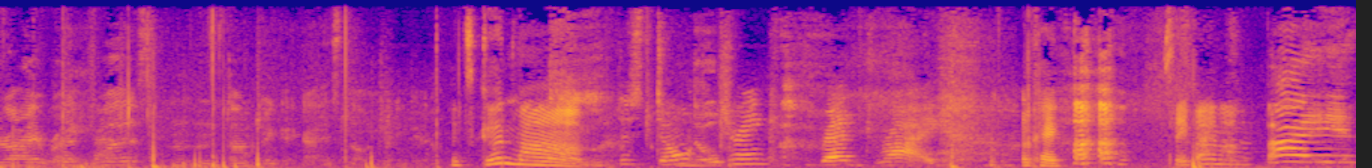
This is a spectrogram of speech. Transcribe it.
dry red was, mm-mm, don't drink it, guys. Don't drink it. It's good, Mom. Just don't Nope. drink red dry. Okay. Say bye, Mom. Bye.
